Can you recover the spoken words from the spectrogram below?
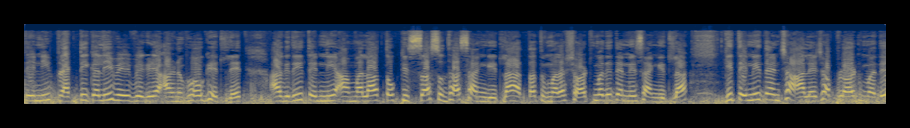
त्यांनी प्रॅक्टिकली वेगवेगळे अनुभव घेतलेत. अगदी त्यांनी आम्हाला तो किस्सा सुद्धा सांगितला आता तुम्हाला शॉर्टमध्ये त्यांनी सांगितला की त्यांनी त्यांच्या आल्याच्या प्लॉटमध्ये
